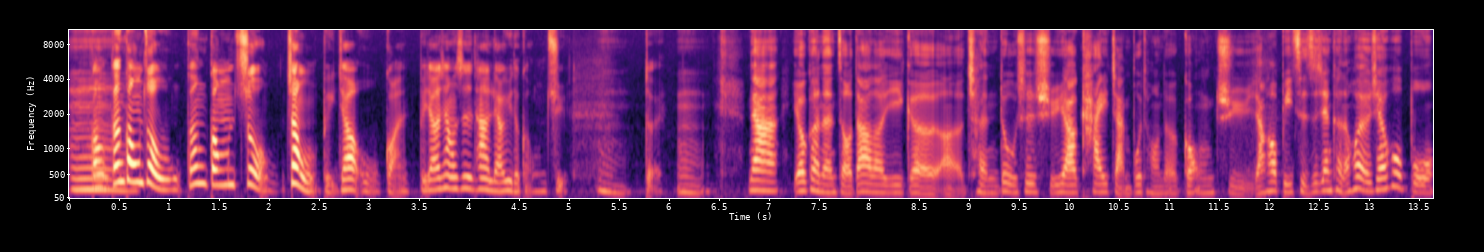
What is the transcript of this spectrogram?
嗯、工跟工作无跟工作重比较无关，比较像是它的疗愈的工具。嗯，对，嗯，那有可能走到了一个呃程度，是需要开展不同的工具，然后彼此之间可能会有一些互补。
